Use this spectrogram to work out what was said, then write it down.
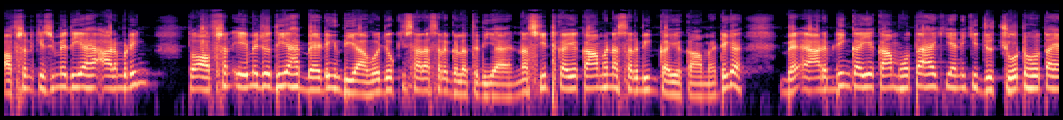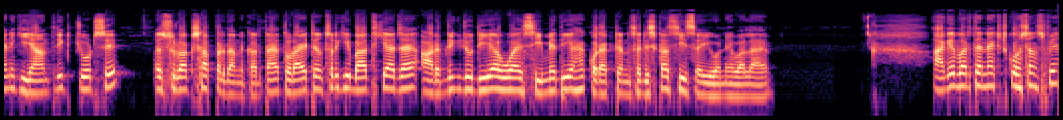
ऑप्शन किसमें दिया है आर्मरिंग तो ऑप्शन ए में जो दिया है बेडिंग दिया हुआ जो कि सारा सर गलत दिया है। न सीट का ये काम है, ना सर्विंग का ये काम है, ठीक है? आर्मरिंग का ये काम होता है कि यानी कि जो चोट होता है, यानी कि यांत्रिक चोट से सुरक्षा प्रदान करता है। तो राइट आंसर की बात किया जाए आर्मरिंग जो दिया हुआ है सी में दिया है करेक्ट आंसर इसका सी सही होने वाला है। आगे बढ़ते हैं नेक्स्ट क्वेश्चन पे।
